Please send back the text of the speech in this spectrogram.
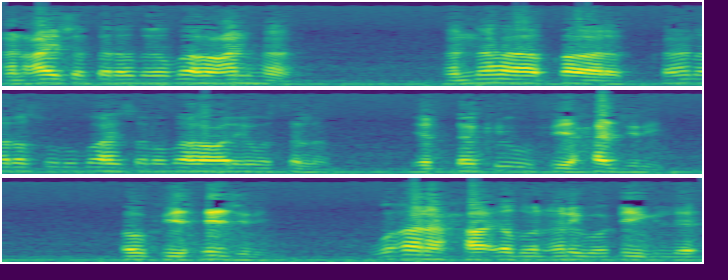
can caaishaةa radia allahu canha annaha qaalat kana rasuulu llahi salى allahu alayhi wasalam yataki'u fii xajri aw fii xijri wa ana xaa'idun anigoo dhiig leh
